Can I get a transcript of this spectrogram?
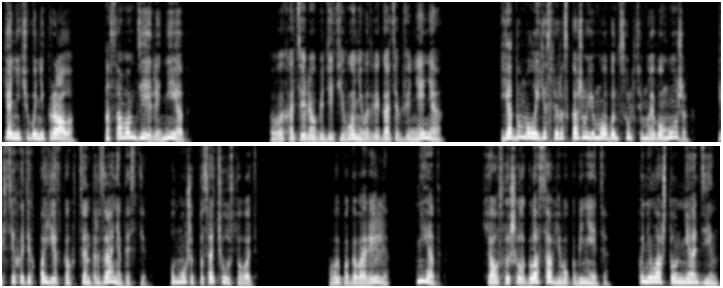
Я ничего не крала. На самом деле, нет. Вы хотели убедить его не выдвигать обвинения? Я думала, если расскажу ему об инсульте моего мужа и всех этих поездках в центр занятости, он может посочувствовать». «Вы поговорили?» «Нет. Я услышала голоса в его кабинете. Поняла, что он не один».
